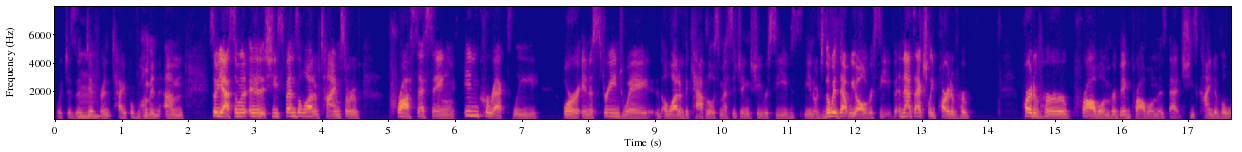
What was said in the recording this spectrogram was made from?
which is a mm. different type of woman. Um, so, yeah, so uh, she spends a lot of time sort of processing incorrectly or in a strange way a lot of the capitalist messaging she receives you know the way that we all receive and that's actually part of her part of her problem, her big problem, is that she's kind of a,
